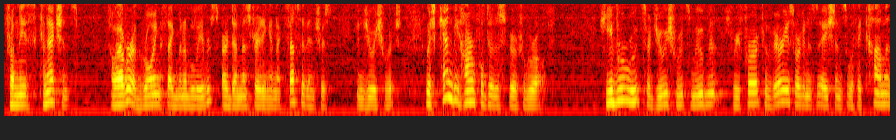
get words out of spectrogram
from these connections. However, a growing segment of believers are demonstrating an excessive interest in Jewish roots, which can be harmful to the spiritual growth. Hebrew roots or Jewish roots movements refer to various organizations with a common,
